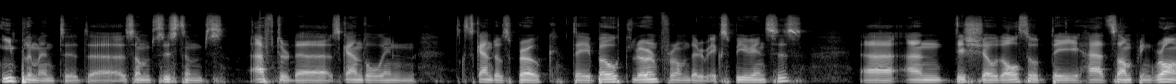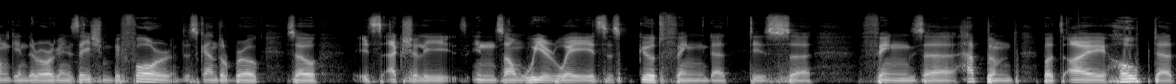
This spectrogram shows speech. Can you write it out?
implemented uh, some systems after the scandal in scandals broke. They both learned from their experiences. Uh, and this showed also they had something wrong in their organization before the scandal broke. So it's actually, in some weird way, it's a good thing that this uh, things uh, happened. But I hope that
